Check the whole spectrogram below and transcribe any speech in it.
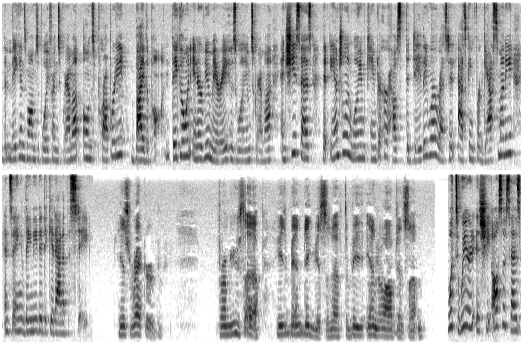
that Megan's mom's boyfriend's grandma owns property by the pond. They go and interview Mary, who's William's grandma, and she says that Angela and William came to her house the day they were arrested asking for gas money and saying they needed to get out of the state. His record from youth up, he's been devious enough to be involved in something. What's weird is she also says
